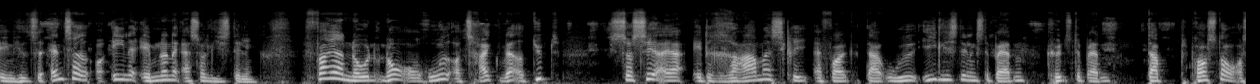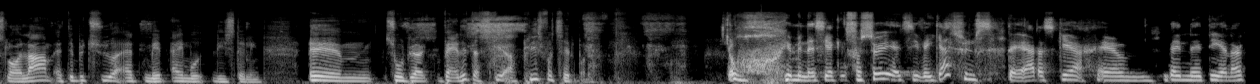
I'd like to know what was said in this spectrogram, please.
en hidtil antaget, og en af emnerne er så ligestilling. Før jeg når, når overhovedet at trække vejret dybt, så ser jeg et ramaskrig af folk, der er ude i ligestillingsdebatten, kønsdebatten, der påstår og slår alarm, at det betyder, at mænd er imod ligestilling. Øhm, Solbjørg, hvad er det, der sker? Please fortæl mig det. Oh, jamen altså, jeg kan forsøge at sige, hvad jeg synes, der er, der sker. Øhm, men øh, det er nok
